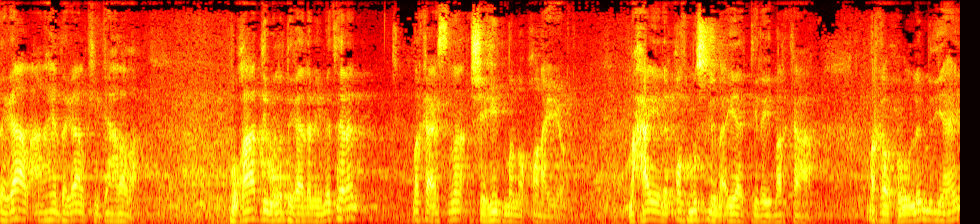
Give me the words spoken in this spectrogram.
dagaal aan ahayn dagaalkii gaalada buqaadii uu la dagaalamay maalan markaa isna shahiid ma noqonayo. Maxaa yeelay qof muslima ayaa dilay markaa marka wuxuu la mid yahay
